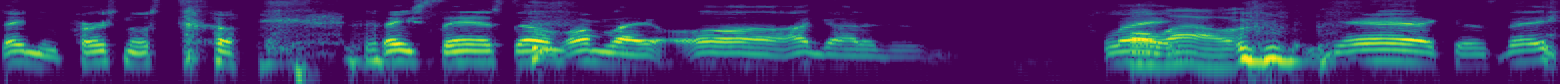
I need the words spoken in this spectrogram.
they knew personal stuff. they saying stuff. I'm like, oh, I gotta just play. All out. yeah, because they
